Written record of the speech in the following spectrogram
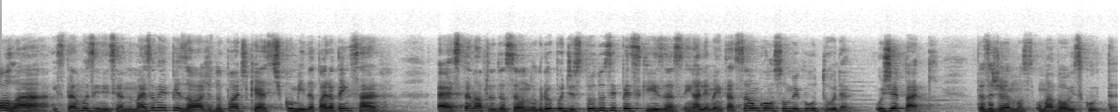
Olá, estamos iniciando mais um episódio do podcast Comida para Pensar. Esta é uma produção do Grupo de Estudos e Pesquisas em Alimentação, Consumo e Cultura, o GEPAC. Desejamos uma boa escuta.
